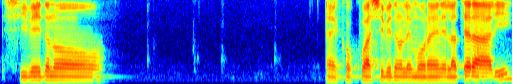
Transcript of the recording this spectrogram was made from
Si vedono Ecco, qua si vedono le morene laterali.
